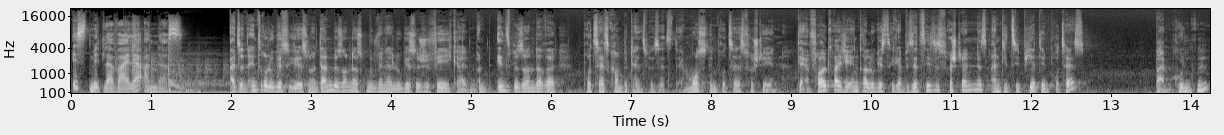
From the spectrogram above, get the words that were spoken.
ist mittlerweile anders. Also ein Intralogistiker ist nur dann besonders gut, wenn er logistische Fähigkeiten und insbesondere Prozesskompetenz besitzt. Er muss den Prozess verstehen. Der erfolgreiche Intralogistiker besitzt dieses Verständnis, antizipiert den Prozess beim Kunden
